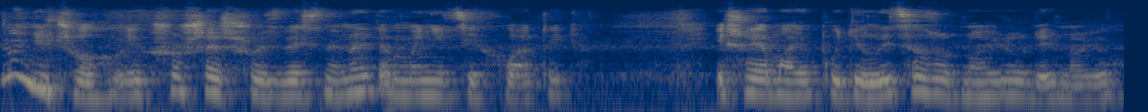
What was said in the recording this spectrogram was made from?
Ну нічого, якщо ще щось десь не знайдемо, мені ці хватить. І ще я маю поділитися з одною людиною.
